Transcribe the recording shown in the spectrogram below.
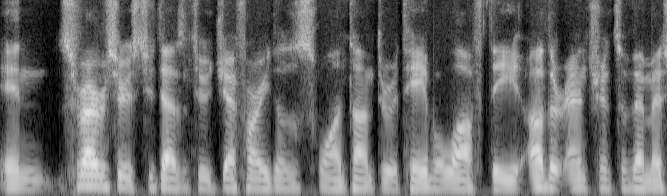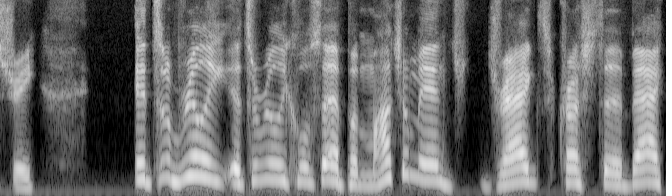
In Survivor Series 2002, Jeff Hardy does a swanton through a table off the other entrance of MSG. It's a really, it's a really cool set. But Macho Man drags Crush to the back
